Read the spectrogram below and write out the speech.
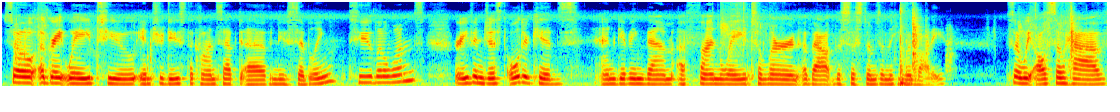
So a great way to introduce the concept of new sibling to little ones, or even just older kids and giving them a fun way to learn about the systems in the human body. So we also have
